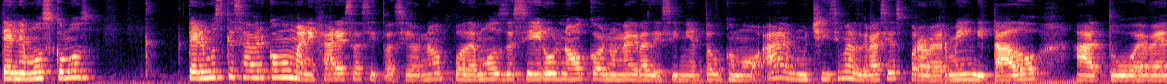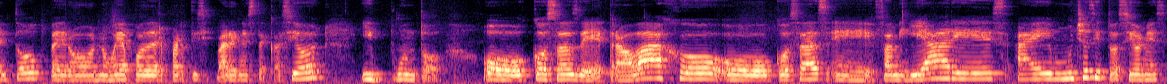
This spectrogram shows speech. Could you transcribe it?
tenemos tenemos que saber cómo manejar esa situación, ¿no? Podemos decir un no con un agradecimiento como, ah, muchísimas gracias por haberme invitado a tu evento, pero no voy a poder participar en esta ocasión y punto. O cosas de trabajo o cosas eh, familiares. Hay muchas situaciones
